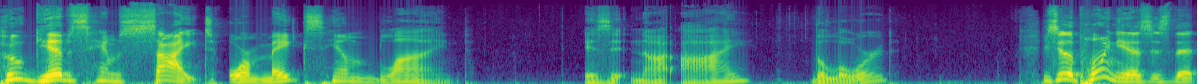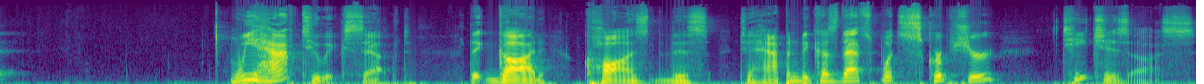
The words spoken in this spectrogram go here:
Who gives him sight or makes him blind? Is it not I, the Lord? You see, the point is, is that we have to accept that God caused this to happen because that's what Scripture teaches us.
